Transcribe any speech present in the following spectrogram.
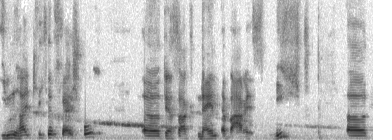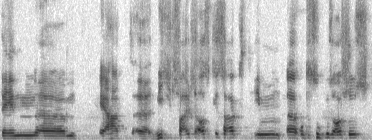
inhaltlicher Freispruch, äh, der sagt, nein, er war es nicht, äh, denn ähm, er hat äh, nicht falsch ausgesagt im äh, Untersuchungsausschuss,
